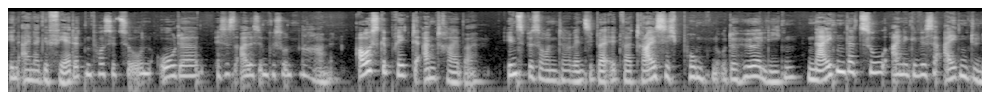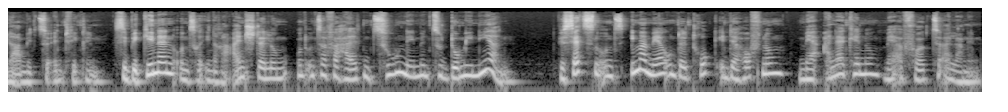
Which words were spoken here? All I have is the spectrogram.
in einer gefährdeten Position oder ist es alles im gesunden Rahmen. Ausgeprägte Antreiber insbesondere wenn sie bei etwa 30 Punkten oder höher liegen, neigen dazu, eine gewisse Eigendynamik zu entwickeln. Sie beginnen, unsere innere Einstellung und unser Verhalten zunehmend zu dominieren. Wir setzen uns immer mehr unter Druck in der Hoffnung, mehr Anerkennung, mehr Erfolg zu erlangen.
